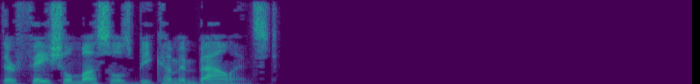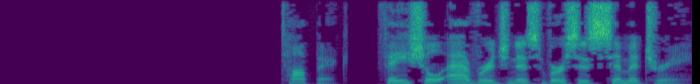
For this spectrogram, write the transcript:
their facial muscles become imbalanced. Topic: Facial averageness versus symmetry.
